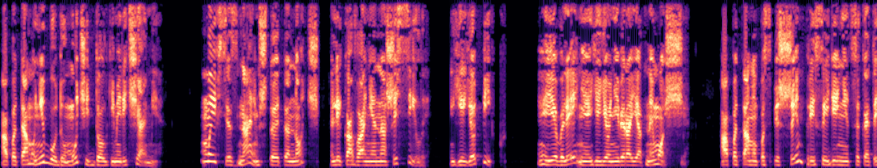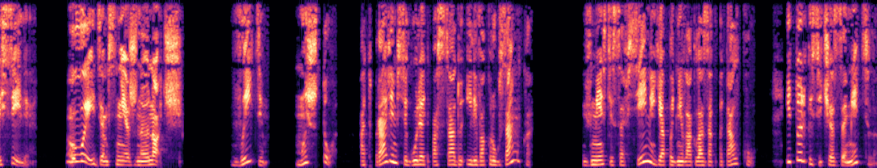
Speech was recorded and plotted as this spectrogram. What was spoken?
а потому не буду мучить долгими речами. Мы все знаем, что эта ночь — ликование нашей силы, ее пик, явление ее невероятной мощи, а потому поспешим присоединиться к этой силе, Выйдем в снежную ночь. Выйдем? Мы что, отправимся гулять по саду или вокруг замка? Вместе со всеми я подняла глаза к потолку и только сейчас заметила,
